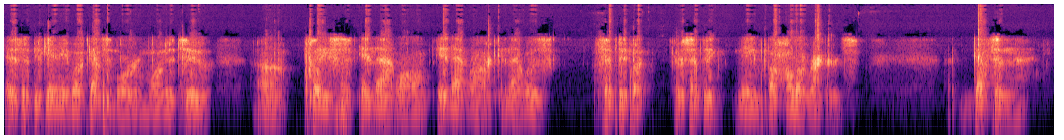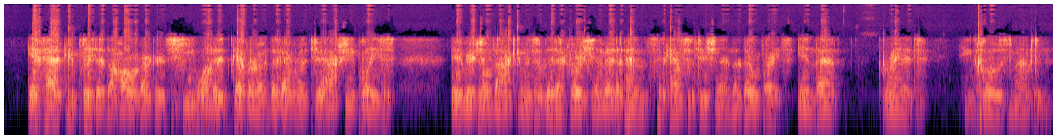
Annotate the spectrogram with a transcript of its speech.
is the beginning of what Gutzon Borglum wanted to uh, place in that wall, in that rock, and that was simply put, or simply named the Hall of Records. Gutzon if had completed the Hall of Records, he wanted government, the government, to actually place the original documents of the Declaration of Independence, the Constitution, and the Bill of Rights in that granite enclosed mountain.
